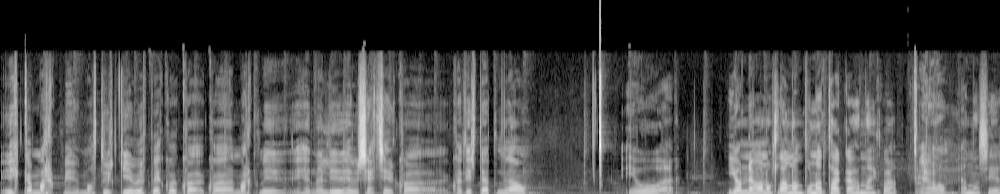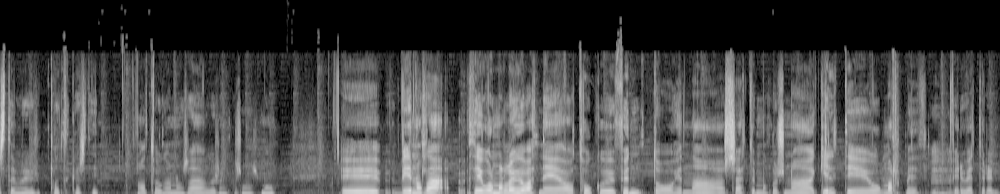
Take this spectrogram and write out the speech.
ykkar markmið, máttu gefa upp eitthvað, hvað, hvað markmið hérna liðið hefur sett sér, hvað, hvað þið stefnið á? Jú, Jonni var náttúrulega búinn að taka hann eitthvað annars síðast þegar við erum í podcasti. Þá tók hann og sagði okkur eitthvað svona smá uh, við náttúrulega, þegar við vorum á laugavatni þá tókum við fund og hérna settum okkur svona gildi og markmið Mhm. fyrir veturinn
